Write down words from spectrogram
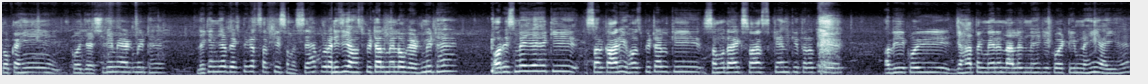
तो कहीं कोई जयश्री में एडमिट है। लेकिन यह व्यक्तिगत सबकी समस्या है। पूरे निजी हॉस्पिटल में लोग एडमिट हैं और इसमें यह है कि सरकारी हॉस्पिटल की सामुदायिक स्वास्थ्य केंद्र की तरफ़ से अभी कोई जहाँ तक मेरे नॉलेज में है कि कोई टीम नहीं आई है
